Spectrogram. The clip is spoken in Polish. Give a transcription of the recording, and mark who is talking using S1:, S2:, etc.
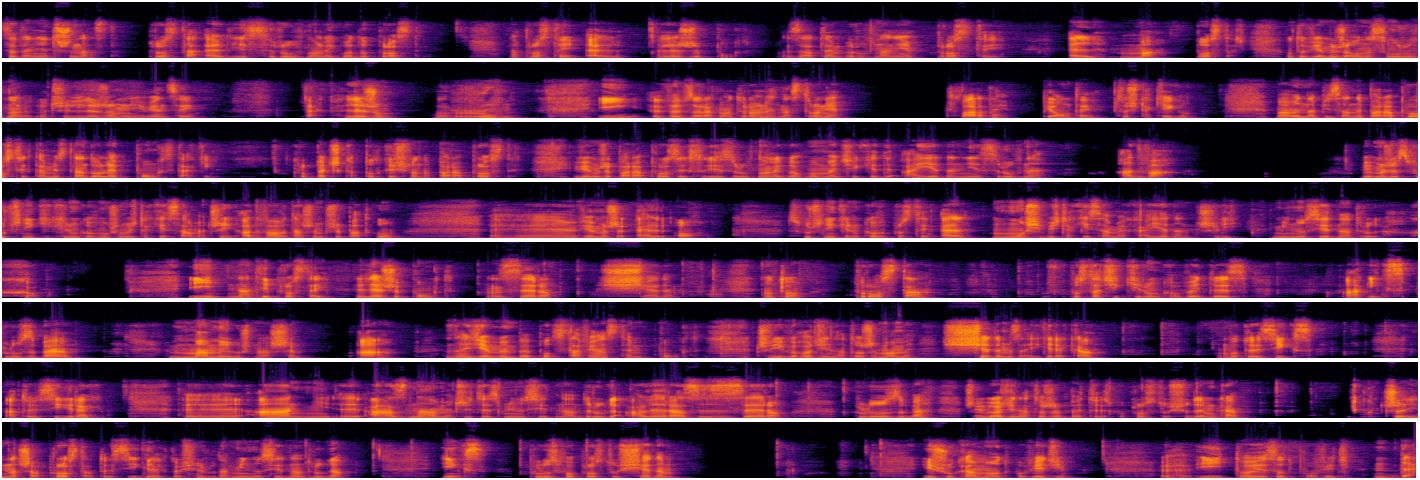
S1: Zadanie 13. Prosta L jest równoległa do prostej. Na prostej L leży punkt. Zatem równanie prostej L ma postać. No to wiemy, że one są równoległe, czyli leżą mniej więcej tak, leżą równo. I we wzorach maturalnych na stronie czwartej, piątej, coś takiego, mamy napisane para prostych. Tam jest na dole punkt taki. Kropeczka podkreślona, para prostych. I wiem, że para prostych jest równoległa w momencie, kiedy A1 jest równe A2. Wiemy, że współczynniki kierunkowe muszą być takie same, czyli A2 w naszym przypadku. Eee, wiemy, że LO, współczynnik kierunkowy prostej L, musi być taki sam jak A1, czyli minus 1 druga. Hop. I na tej prostej leży punkt 0,7. No to prosta w postaci kierunkowej to jest ax plus b. Mamy już nasze a, znajdziemy b podstawiając ten punkt. Czyli wychodzi na to, że mamy 7 za y, bo to jest x, a to jest y. Yy, A, yy, a znamy, czyli to jest minus 1 druga, ale razy 0 plus b, czyli wychodzi na to, że b to jest po prostu 7, czyli nasza prosta to jest y, to się równa minus 1 druga x plus po prostu 7 i szukamy odpowiedzi. E, I to jest odpowiedź D.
